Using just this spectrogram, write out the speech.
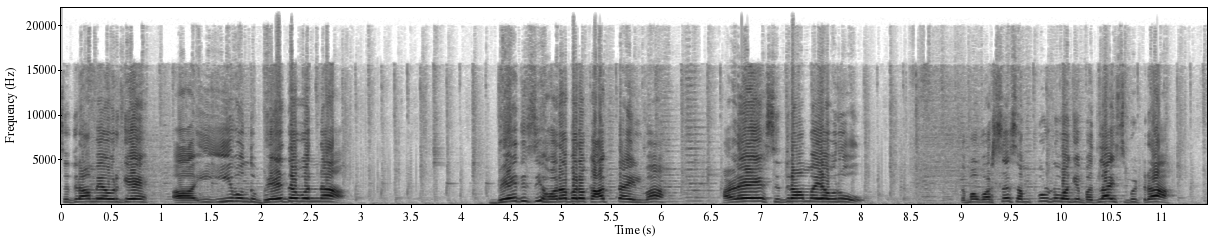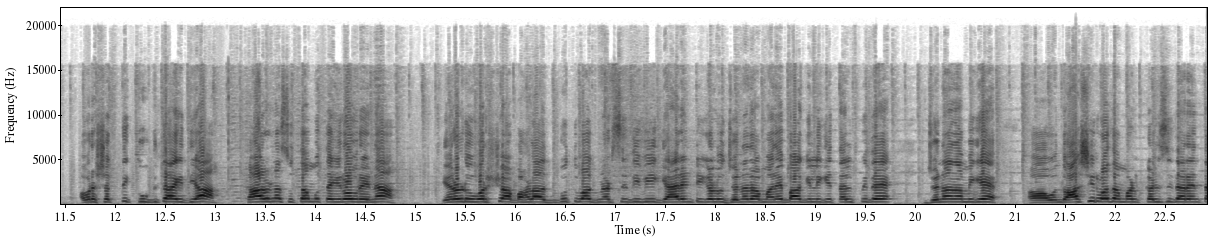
ಸಿದ್ದರಾಮಯ್ಯ ಅವ್ರಿಗೆ ಈ- ಒಂದು ಭೇದವನ್ನ ಭೇದಿಸಿ ಹೊರಬರೋಕ್ ಆಗ್ತಾ ಇಲ್ವಾ? ಹಳೇ ಸಿದ್ದರಾಮಯ್ಯ ಅವರು ತಮ್ಮ ವರ್ಷ ಸಂಪೂರ್ಣವಾಗಿ ಬದಲಾಯಿಸ್ಬಿಟ್ರಾ? ಅವರ ಶಕ್ತಿ ಕುಗ್ತಾ ಇದೆಯಾ? ಕಾರಣ ಸುತ್ತಮುತ್ತ ಇರೋರೇನಾ? ಎರಡು ವರ್ಷ ಬಹಳ ಅದ್ಭುತವಾಗಿ ನಡೆಸಿದೀವಿ. ಗ್ಯಾರಂಟಿಗಳು ಜನರ ಮನೆ ಬಾಗಿಲಿಗೆ ತಲುಪಿದೆ. ಜನ ನಮಗೆ ಒಂದು ಆಶೀರ್ವಾದ ಮಾಡಿ, ಕಳಿಸಿದ್ದಾರೆ ಅಂತ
